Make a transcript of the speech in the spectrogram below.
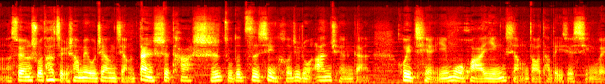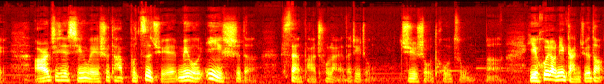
啊。虽然说他嘴上没有这样讲，但是他十足的自信和这种安全感会潜移默化影响到他的一些行为，而这些行为是他不自觉、没有意识的散发出来的这种举手投足啊，也会让你感觉到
